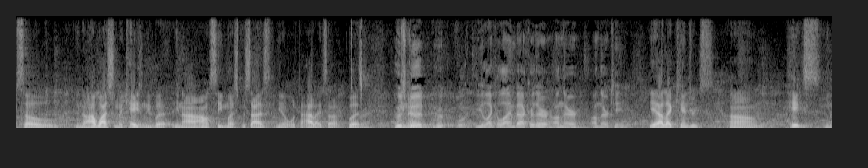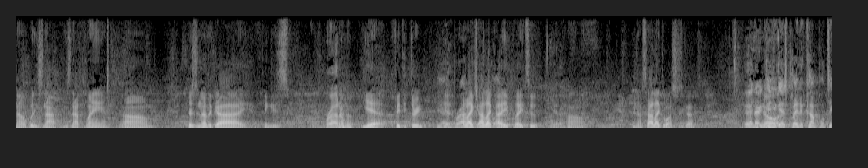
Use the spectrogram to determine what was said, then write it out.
so you know, I watch them occasionally, but you know, I, I don't see much besides you know what the highlights are. But Who's you know. good? Who, you like a linebacker there on their on their team? Yeah, I like Kendricks, um, Hicks, you know, but he's not he's not playing. Um, there's another guy, I think is Bradham? Yeah, 53. Yeah, I like I good like how he played too. Yeah. Um, you know, so I like to watch this guy. I know, you know- you guys played a couple. Te-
